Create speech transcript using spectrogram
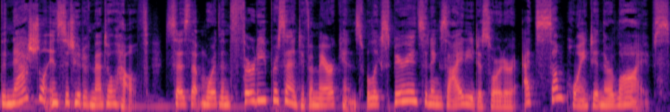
The National Institute of Mental Health says that more than 30% of Americans will experience an anxiety disorder at some point in their lives.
